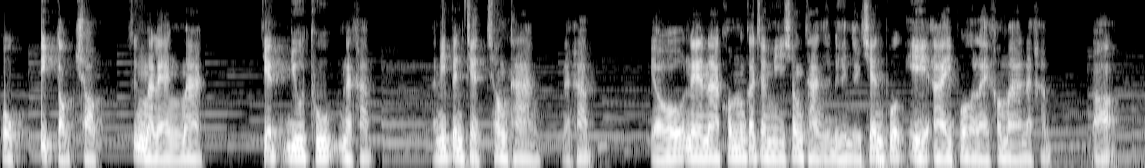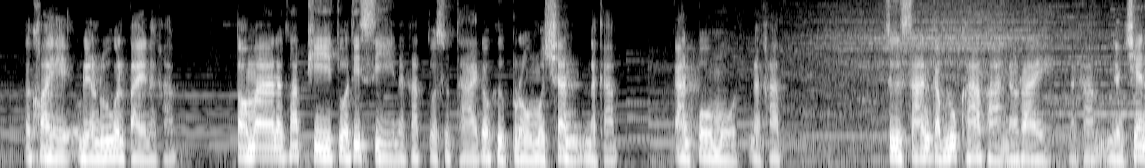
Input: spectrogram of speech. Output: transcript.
6. TikTok Shop ซึ่งมาแรงมาก 7. YouTube นะครับ อันนี้เป็น 7 ช่องทางนะครับ เดี๋ยวในอนาคตมันก็จะมีช่องทางอื่นๆ อย่างเช่นพวก AI พวกอะไรเข้ามานะครับ ก็ค่อยๆเรียนรู้กันไปนะครับ ต่อมานะครับ P ตัวที่4นะครับตัวสุดท้ายก็คือโปรโมชั่นนะครับการโปรโมทนะครับสื่อสารกับลูกค้าผ่านอะไรนะครับ อย่างเช่น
